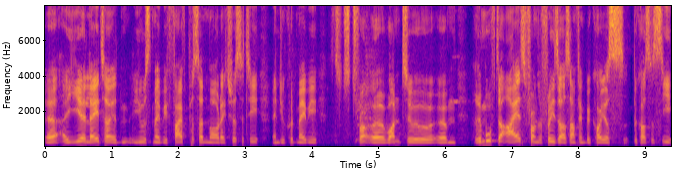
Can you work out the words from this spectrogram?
uh, a year later it used maybe five percent more electricity, and you could maybe uh, want to um, remove the ice from the freezer or something because because you see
